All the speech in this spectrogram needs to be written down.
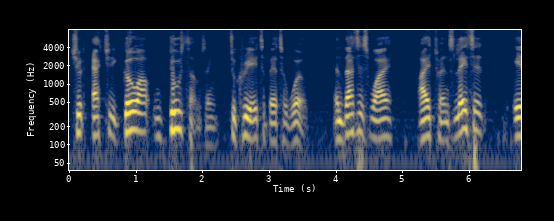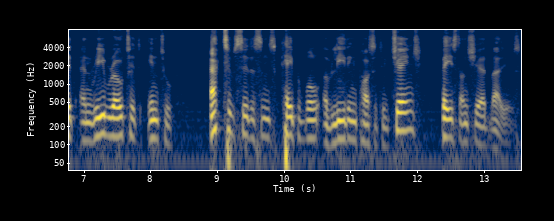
should actually go out and do something to create a better world. And that is why I translated it and rewrote it into active citizens capable of leading positive change based on shared values.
